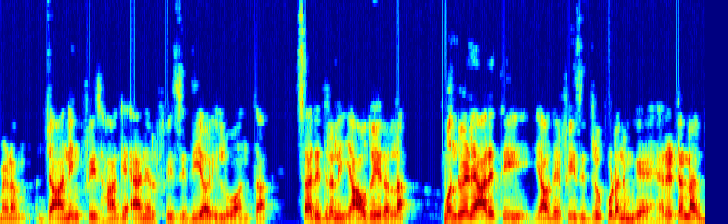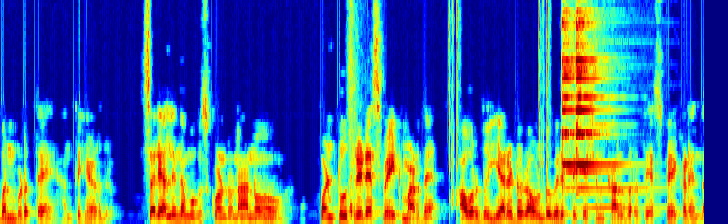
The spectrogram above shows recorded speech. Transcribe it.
ಮೇಡಮ್ ಜಾಯ್ನಿಂಗ್ ಫೀಸ್ ಹಾಗೆ ಆ್ಯನ್ಯಲ್ ಫೀಸ್ ಇದೆಯೋ ಇಲ್ವೋ ಅಂತ? ಸರ್, ಇದರಲ್ಲಿ ಯಾವುದೂ ಇರಲ್ಲ. ಒಂದು ವೇಳೆ ಆ ರೀತಿ ಯಾವುದೇ ಫೀಸ್ ಇದ್ದರೂ ಕೂಡ ನಿಮಗೆ ರಿಟರ್ನ್ ಆಗಿ ಬಂದ್ಬಿಡುತ್ತೆ, ಅಂತ ಹೇಳಿದ್ರು. ಸರಿ, ಅಲ್ಲಿಂದ ಮುಗಿಸ್ಕೊಂಡು ನಾನು ಒಂದು ಟೂ ತ್ರೀ ಡೇಸ್ ವೆಯ್ಟ್ ಮಾಡಿದೆ. ಅವ್ರದ್ದು ಎರಡು ರೌಂಡು ವೆರಿಫಿಕೇಷನ್ ಕಾಲ್ ಬರುತ್ತೆ ಎಸ್ ಬಿ ಐ ಕಡೆಯಿಂದ.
